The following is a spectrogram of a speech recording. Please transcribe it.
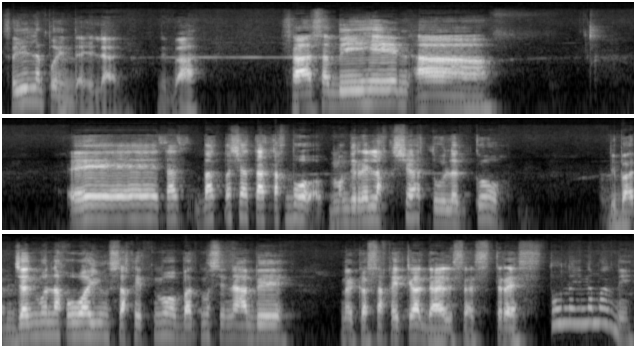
So, yun lang po yung dahilan. Ba? Sasabihin, ah, eh, tat- ba't pa siya tatakbo? Mag-relax siya tulad ko. Di ba? Diyan mo nakuha yung sakit mo. Ba't mo sinabi nagkasakit ka dahil sa stress? Tunay naman eh.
